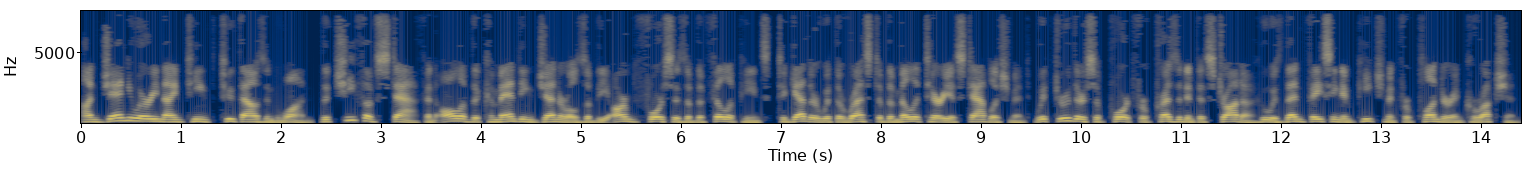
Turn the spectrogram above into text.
On January 19, 2001, the Chief of Staff and all of the commanding generals of the Armed Forces of the Philippines, together with the rest of the military establishment, withdrew their support for President Estrada who was then facing impeachment for plunder and corruption.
